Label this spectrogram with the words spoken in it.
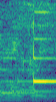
listening, please.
